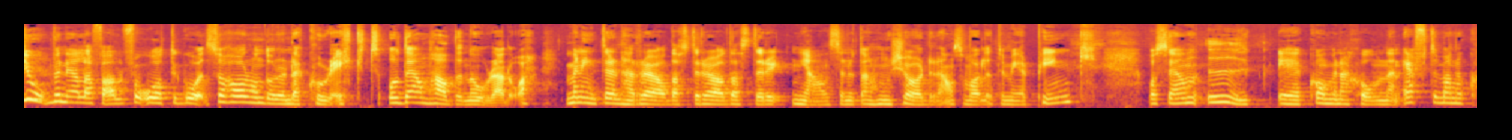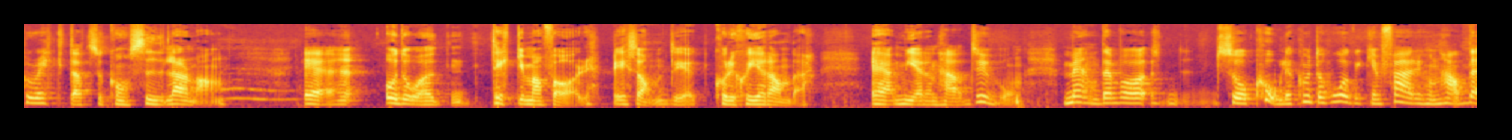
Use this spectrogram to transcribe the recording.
Jo, men i alla fall, för att återgå, så har hon då den där korrekt. Och den hade Nora då. Men inte den här rödaste, rödaste nyansen, utan hon körde den som var lite mer pink. Och sen i eh, kombinationen, efter man har korrektat så concealar man. Eh, och då täcker man för liksom, det korrigerande eh, med den här duon. Men den var så cool. Jag kommer inte ihåg vilken färg hon hade.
